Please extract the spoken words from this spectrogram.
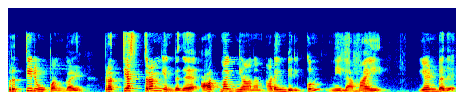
விற்பி ரூபங்கள் பிரத்யஸ்திரம் என்பது ஆத்ம ஜானம் அடைந்திருக்கும் நிலைமை. என்பது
